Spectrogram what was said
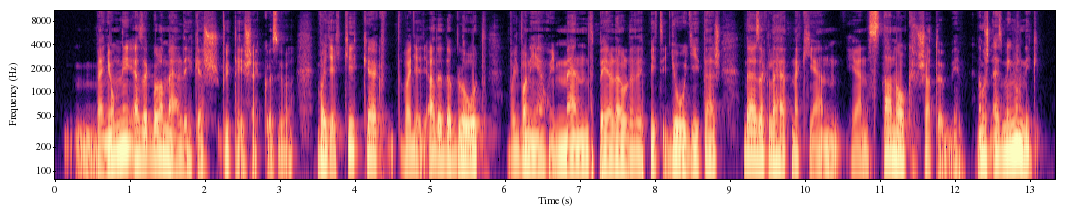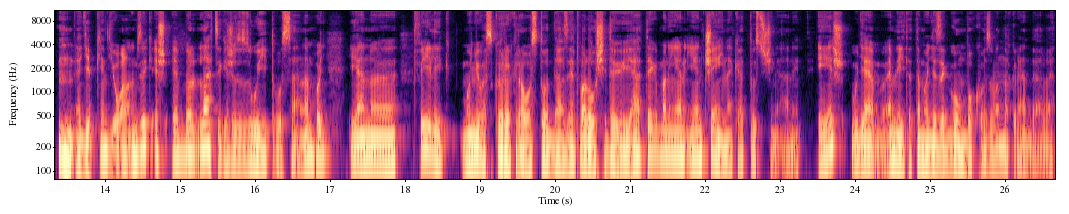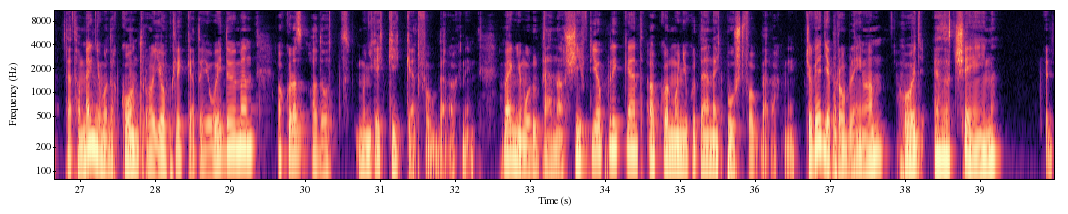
benyomni ezekből a mellékes ütések közül. Vagy egy kickek, vagy egy added a blow-t, vagy van ilyen, hogy mend például, ez egy pici gyógyítás, de ezek lehetnek ilyen, ilyen stunok, stb. Na most ez még mindig egyébként jól hangzik, és ebből látszik is ez az újító szellem, hogy ilyen félig mondjuk az körökre osztott, de azért valós idejű játékban ilyen, ilyen chaineket tudsz csinálni. És ugye említettem, hogy ezek gombokhoz vannak rendelve. Tehát ha megnyomod a control jobb klikket a jó időben, akkor az adott mondjuk egy kicket fog berakni. Ha megnyomod utána a shift jobb klikket, akkor mondjuk utána egy push fog berakni. Csak egy a probléma, hogy ez a chain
